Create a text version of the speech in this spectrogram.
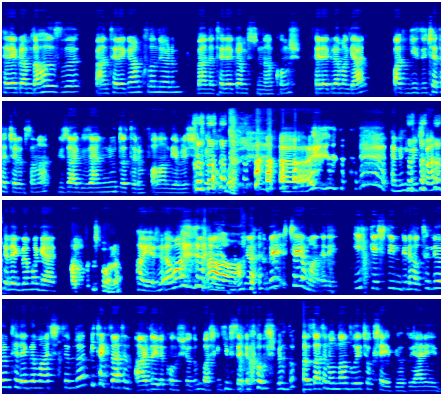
Telegram daha hızlı. Ben Telegram kullanıyorum. Benle Telegram üstünden konuş. Telegram'a gel. Bak gizli chat açarım sana. Güzel güzel nude atarım falan diye böyle şaka oldu. Hani lütfen Telegram'a gel. Attım sonra. Hayır ama ve şey ama hani ilk geçtiğim günü hatırlıyorum Telegram'ı açtığımda bir tek zaten Arda ile konuşuyordum. Başka kimseyle konuşmuyordum. Zaten ondan dolayı çok şey yapıyordu. Yani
